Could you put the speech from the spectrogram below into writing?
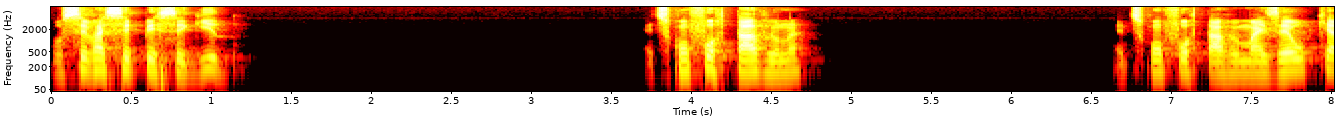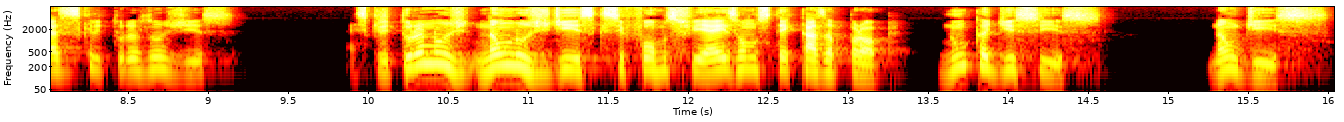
você vai ser perseguido? É desconfortável, né? É desconfortável, mas é o que as Escrituras nos diz. A Escritura não nos diz que se formos fiéis vamos ter casa própria. Nunca disse isso. Não diz.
